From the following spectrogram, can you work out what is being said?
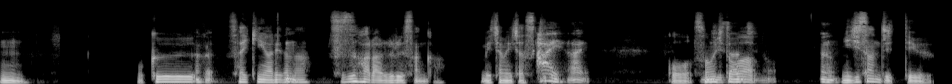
うん。僕最近あれだな、鈴原ルルさんがめちゃめちゃ好きで。はい、はい。こう、その人は二次三次の二次三次っていう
